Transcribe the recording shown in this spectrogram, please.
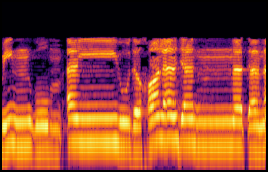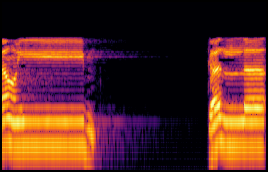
مِّنْهُمْ أَن يُدْخَلَ جَنَّةَ نَعِيمٍ كَلَّا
